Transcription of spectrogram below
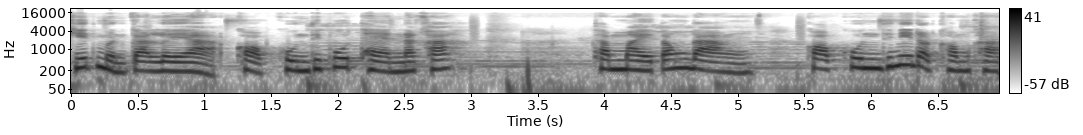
คิดเหมือนกันเลยอะ ขอบคุณที่พูดแทนนะคะทำไมต้องดัง ขอบคุณที่นี่ .com ค่ะ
